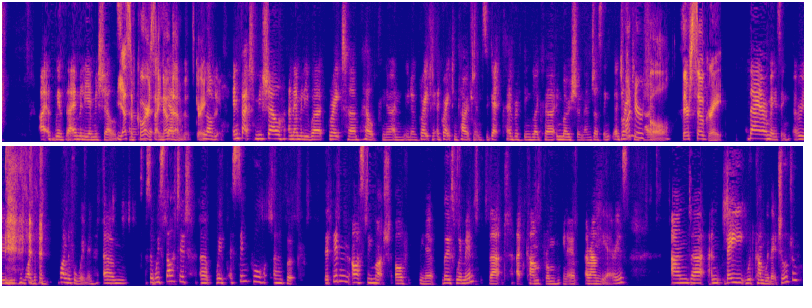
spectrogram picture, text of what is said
uh, with uh, Emily and Michelle. Yes, of um, course, I know yeah, them. That's great. Lovely. In fact, Michelle and Emily were great um, help, you know, and you know, great a great encouragement to get everything like uh, in motion and just in, wonderful. They're so great. They are amazing, really wonderful, wonderful women. Um, so we started uh, with a simple uh, book that didn't ask too much of you know those women that had come from you know around the areas and uh, and they would come with their children.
